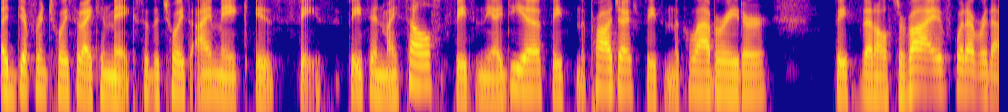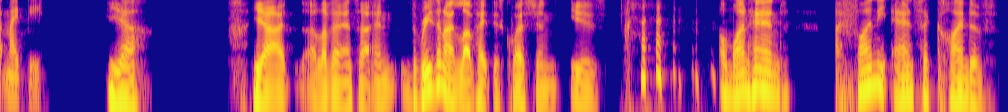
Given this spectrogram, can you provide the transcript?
a different choice that I can make. So the choice I make is faith faith in myself, faith in the idea, faith in the project, faith in the collaborator, faith that I'll survive, whatever that might be. Yeah. Yeah, I, I love that answer. And the reason I love hate this question is on one hand, I find the answer kind of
